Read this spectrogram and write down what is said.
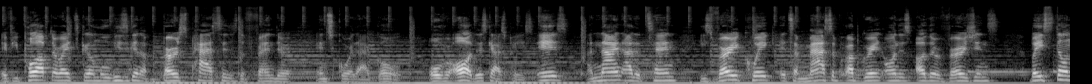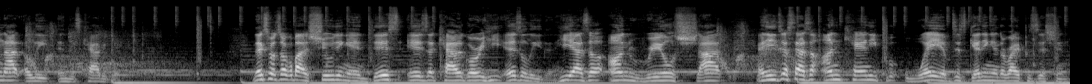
if you pull off the right skill move, he's going to burst past his defender and score that goal. Overall, this guy's pace is a 9 out of 10. He's very quick. It's a massive upgrade on his other versions but he's still not elite in this category. Next, we'll talk about shooting, and this is a category he is elite in. He has an unreal shot, and he just has an uncanny way of just getting in the right position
